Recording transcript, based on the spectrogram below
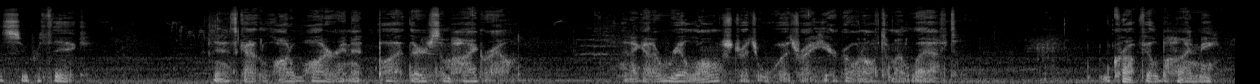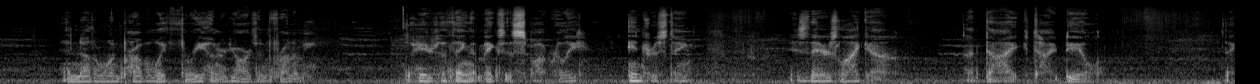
It's super thick. And it's got a lot of water in it, but there's some high ground. And I got a real long stretch of woods right here going off to my left. Crop field behind me. And another one probably 300 yards in front of me. So here's the thing that makes this spot really interesting is there's like a, a dike type deal that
